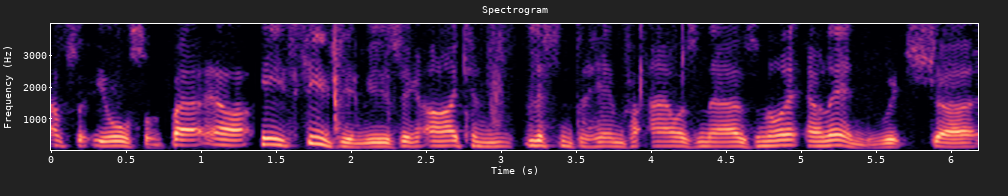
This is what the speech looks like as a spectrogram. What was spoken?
absolutely awesome. But uh, he's hugely amusing. I can listen to him for hours and hours on, on end, which uh,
